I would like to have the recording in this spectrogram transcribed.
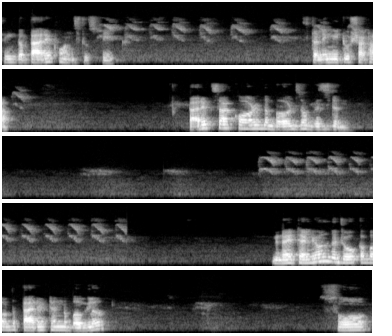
Think the parrot wants to speak. It's telling me to shut up. Parrots are called the birds of wisdom. Did I tell you all the joke about the parrot and the burglar? So,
